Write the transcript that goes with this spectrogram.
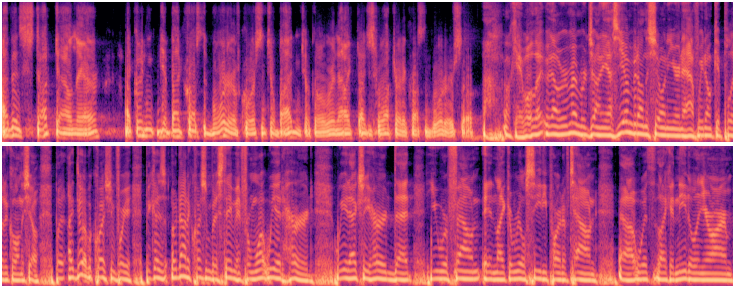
I've been stuck down there. I couldn't get back across the border, of course, until Biden took over. And now I, I just walked right across the border. So, Okay, well, now remember, Johnny you haven't been on the show in a year and a half. We don't get political on the show. But I do have a question for you because, or not a question, but a statement. From what we had heard, we had actually heard that you were found in like a real seedy part of town uh, with like a needle in your arm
